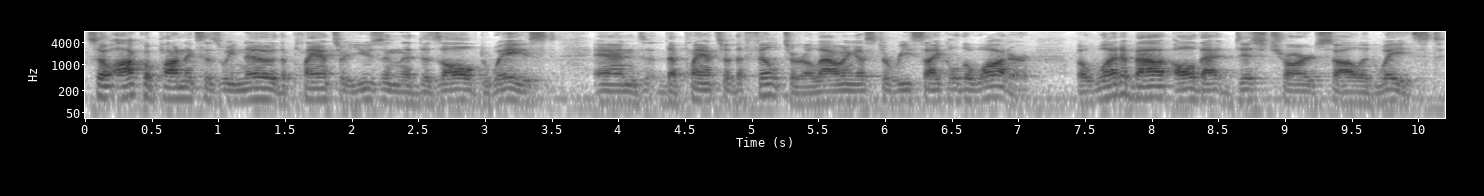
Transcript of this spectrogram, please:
So aquaponics, as we know, the plants are using the dissolved waste and the plants are the filter, allowing us to recycle the water. But what about all that discharged solid waste?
